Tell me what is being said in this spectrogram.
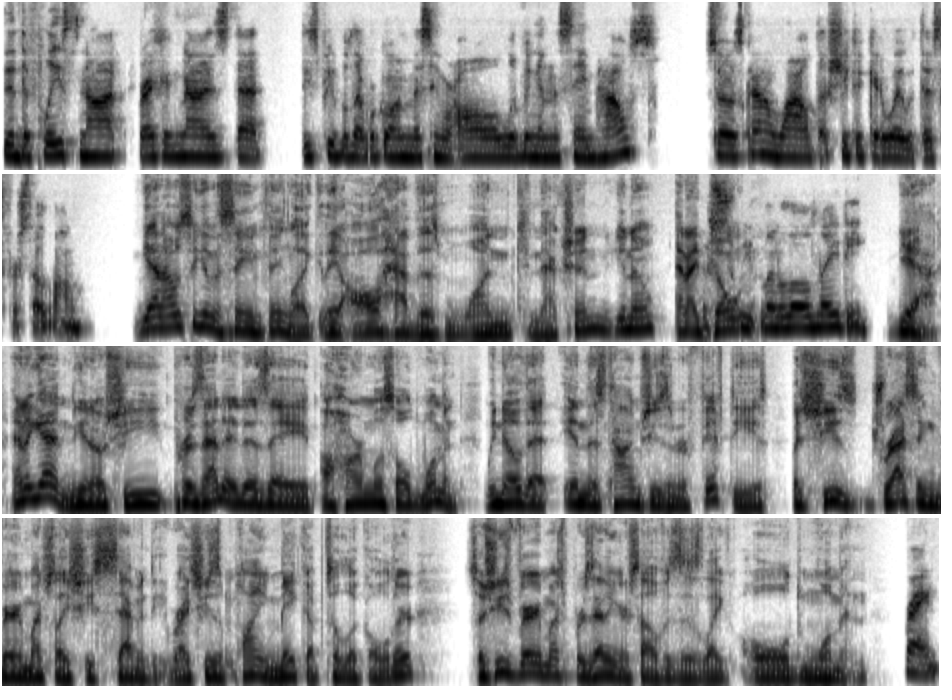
Did the police not recognize that these people that were going missing were all living in the same house? So it's kind of wild that she could get away with this for so long. Yeah, and I was thinking the same thing. Like they all have this one connection, you know? And I The don't sweet little old lady. Yeah. And again, you know, she presented as a, a harmless old woman. We know that in this time she's in her 50s, but she's dressing very much like she's 70, right? She's applying makeup to look older. So she's very much presenting herself as this like old woman. Right.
